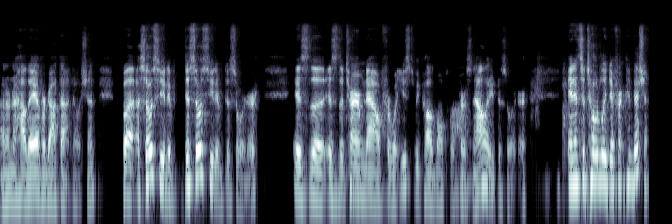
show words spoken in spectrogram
I don't know how they ever got that notion, but associative dissociative disorder is the is the term now for what used to be called multiple personality disorder and it's a totally different condition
